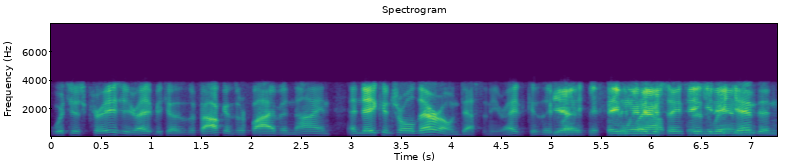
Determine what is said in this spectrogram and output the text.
which is crazy, right? Because the Falcons are five and nine, and they control their own destiny, right? Because they yeah, play if they, win play out, your Saints they this weekend, in. and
